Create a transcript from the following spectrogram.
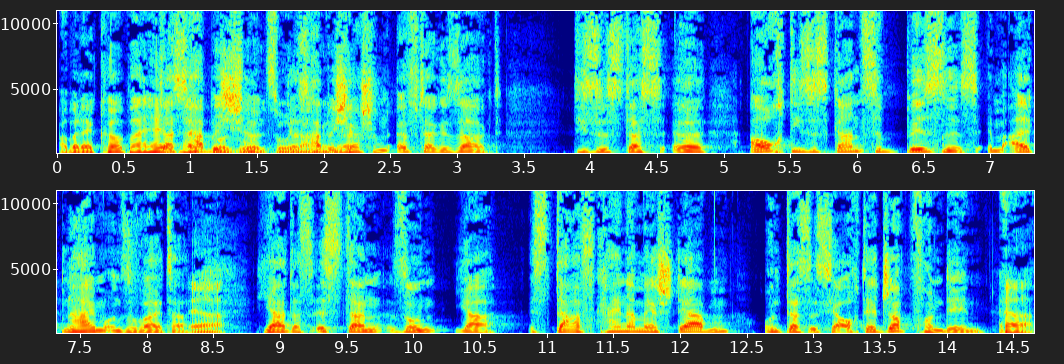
aber der Körper hält das halt nur ich so und so das lange. habe ich ne? ja schon öfter gesagt. Dieses, das, äh, auch dieses ganze Business im Altenheim und so weiter. Ja. Ja, das ist dann so ein, ja, es darf keiner mehr sterben und das ist ja auch der Job von denen. Ja.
